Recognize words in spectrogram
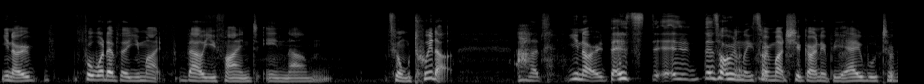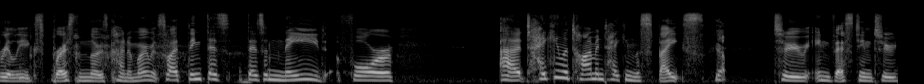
you know, for whatever you might value find in um, film Twitter uh, you know, there's there's only so much you're going to be able to really express in those kind of moments. So I think there's there's a need for uh, taking the time and taking the space yep. to invest into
